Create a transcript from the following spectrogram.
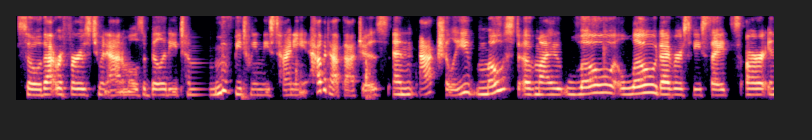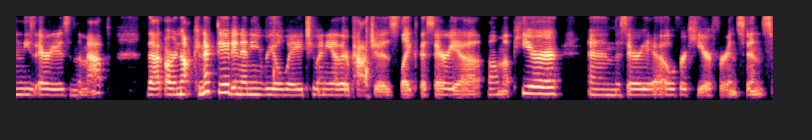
So that refers to an animal's ability to move between these tiny habitat patches. And actually, most of my low, low diversity sites are in these areas in the map that are not connected in any real way to any other patches like this area um, up here and this area over here, for instance.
